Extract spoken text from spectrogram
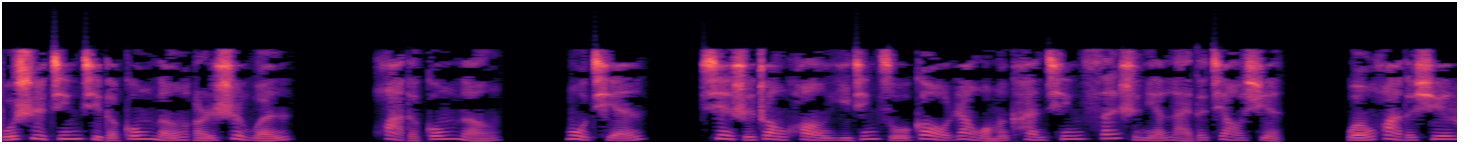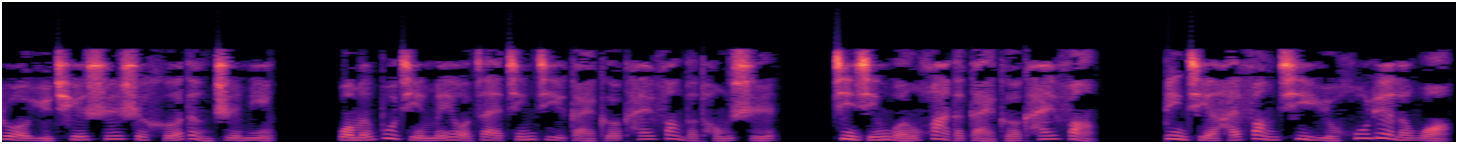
不是经济的功能，而是文化的功能。目前。现实状况已经足够让我们看清三十年来的教训，文化的削弱与缺失是何等致命。我们不仅没有在经济改革开放的同时进行文化的改革开放，并且还放弃与忽略了我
